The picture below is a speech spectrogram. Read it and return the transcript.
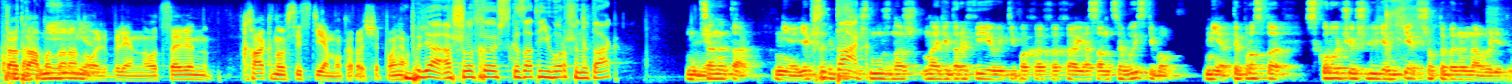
Та да, базара ноль, блін. Оце він хакнув систему, коротше, поняв? Бля, а що хочеш сказати, Єгор, що не так? ну, це не так. Ні, якщо Це ти так. пишеш муж наш Наді Дорофєєвої, типа ха-ха-ха, я сам це вистібав. Ні, ти просто скорочуєш людям текст, щоб тебе ненавидіти.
